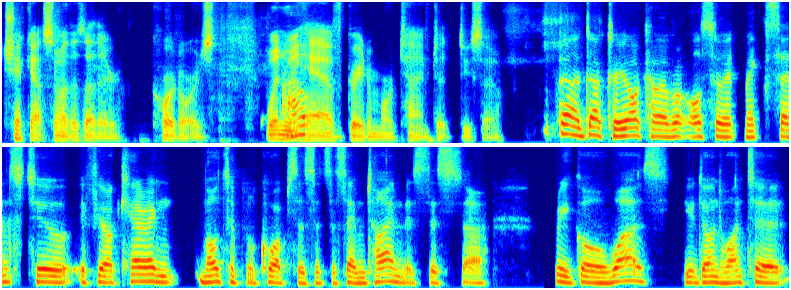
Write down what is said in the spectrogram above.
check out some of those other corridors when we How- have greater more time to do so. Uh, Dr. York, however, also it makes sense to, if you're carrying multiple corpses at the same time as this uh, Rigaud was, you don't want to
